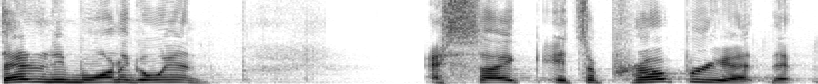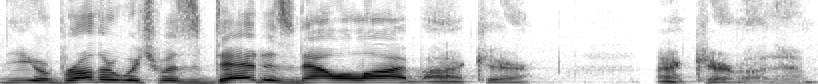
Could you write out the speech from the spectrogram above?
they don't even want to go in. It's like it's appropriate that your brother, which was dead, is now alive. I don't care. I don't care about him.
